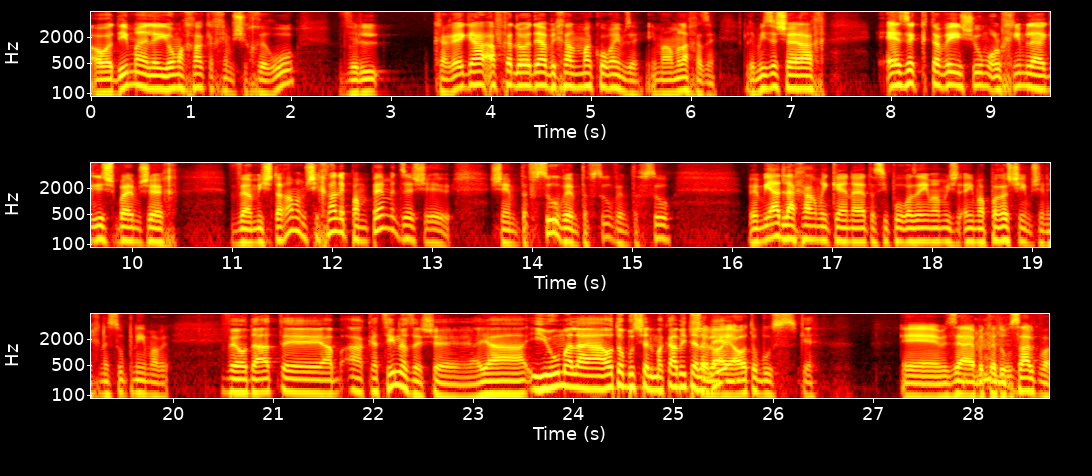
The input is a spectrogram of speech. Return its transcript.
האוהדים האלה, יום אחר כך הם שחררו, וכרגע אף אחד לא יודע בכלל מה קורה עם זה, עם האמל"ח הזה. למי זה שייך, איזה כתבי אישום הולכים להגיש בהמשך. והמשטרה ממשיכה לפמפם את זה ש... שהם תפסו והם תפסו והם תפסו. ומיד לאחר מכן היה את הסיפור הזה עם, המש... עם הפרשים שנכנסו פנימה. והודעת אה, הקצין הזה, שהיה איום על האוטובוס של מכבי תל אביב. שלא היה אוטובוס. כן. אה, זה היה בכדורסל כבר.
